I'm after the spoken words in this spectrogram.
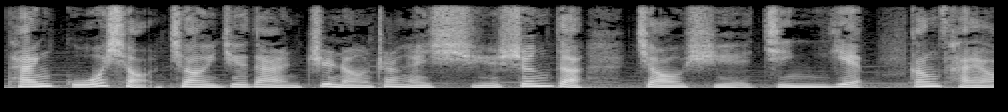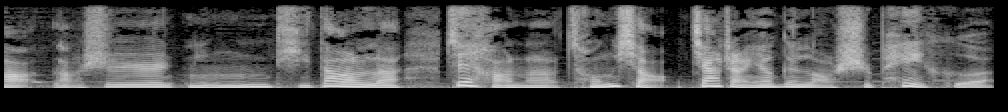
谈国小教育阶段智能障碍学生的教学经验。刚才啊，老师您提到了，最好呢从小家长要跟老师配合，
